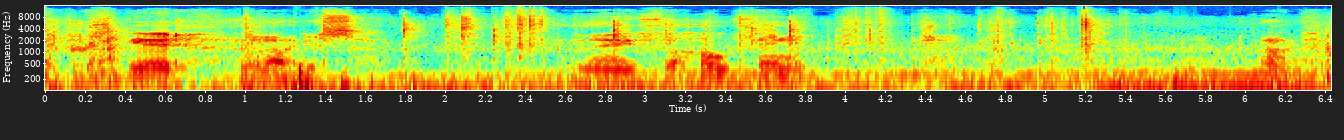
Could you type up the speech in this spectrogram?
Pretty good. I might just move the whole thing up.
